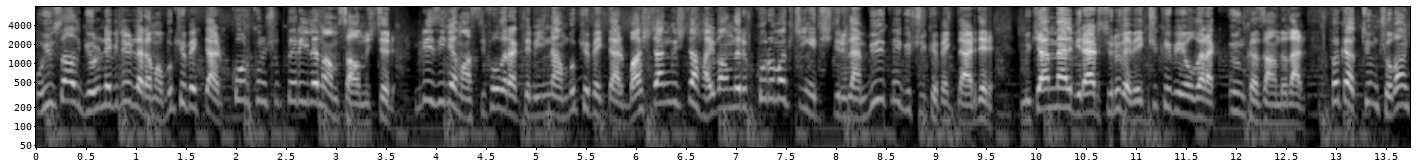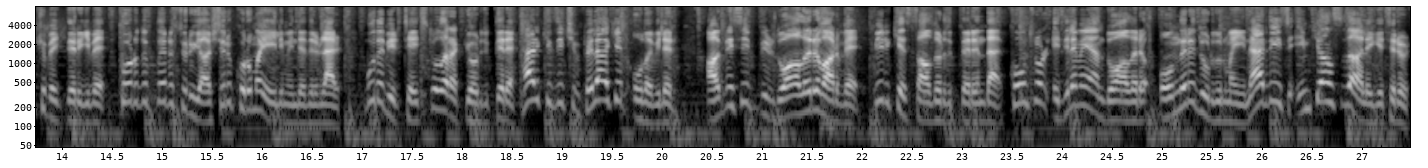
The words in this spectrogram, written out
Uysal görünebilirler ama bu köpekler korkunçluklarıyla nam salmıştır. Brezilya Mastifi olarak da bilinen bu köpekler başlangıçta hayvanları korumak için yetiştirilen büyük ve güçlü köpeklerdir. Mükemmel birer sürü ve bekçi köpeği olarak ün kazandılar. Fakat tüm çoban köpekleri gibi korudukları sürü yaşları koruma eğilimindedirler. Bu da bir tehdit olarak gördükleri herkes için felaket olabilir. Agresif bir doğaları var ve bir kez saldırdıklarında kontrol edilemeyen doğaları onları durdurmayı neredeyse imkansız hale getirir.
